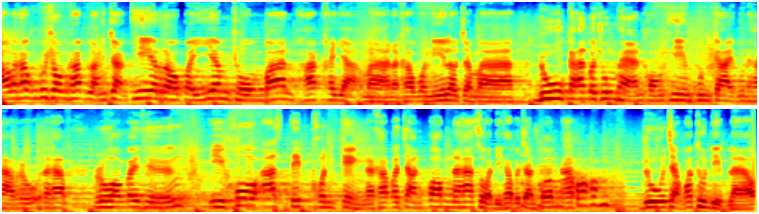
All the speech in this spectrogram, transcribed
เอาละครับคุณผู้ชมครับหลังจากที่เราไปเยี่ยมชมบ้านพักขยะมานะครับ วันนี้เราจะมาดูการประชุมแผนของทีมคุณกายคุณฮารุนะครับ รวมไปถึง Eco Artist คนเก่งนะครับ อาจารย์ป้อมนะฮะสวัสดีครับอาจารย์ป้อมครับ ดูจากวัตถุดิบแล้ว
